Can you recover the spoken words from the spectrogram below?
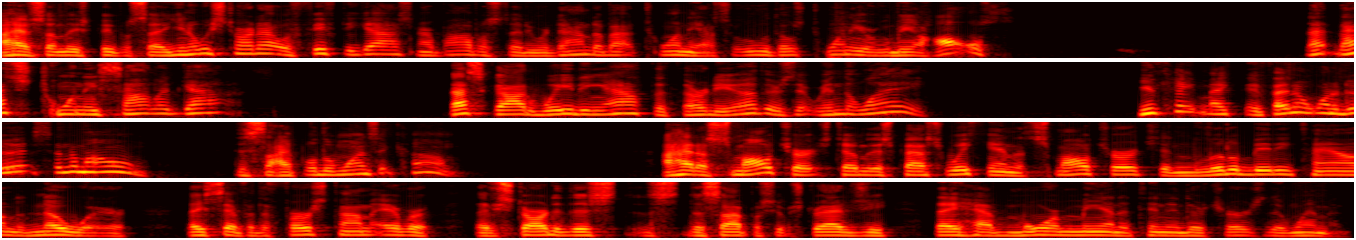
I have some of these people say, you know, we started out with 50 guys in our Bible study. We're down to about 20. I said, ooh, those 20 are going to be a house. That, that's 20 solid guys. That's God weeding out the 30 others that were in the way. You can't make, if they don't want to do it, send them home. Disciple the ones that come. I had a small church tell me this past weekend, a small church in a little bitty town of nowhere. They said for the first time ever, they've started this, this discipleship strategy. They have more men attending their church than women.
